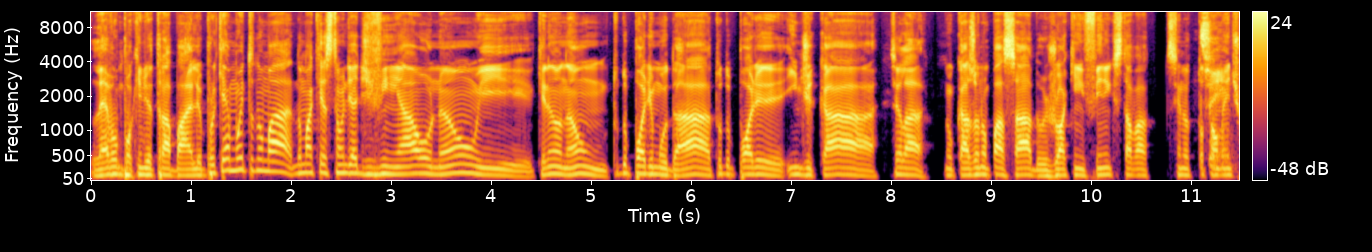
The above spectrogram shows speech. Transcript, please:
leva um pouquinho de trabalho, porque é muito numa, numa questão de adivinhar ou não, e querendo ou não, tudo pode mudar, tudo pode indicar, sei lá. No caso, ano passado, o Joaquim Phoenix estava sendo totalmente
